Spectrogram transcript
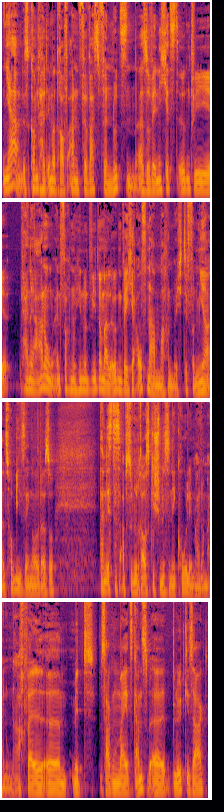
Ja, es kommt halt immer drauf an, für was für Nutzen. Also wenn ich jetzt irgendwie, keine Ahnung, einfach nur hin und wieder mal irgendwelche Aufnahmen machen möchte, von mir als Hobbysänger oder so, dann ist das absolut rausgeschmissene Kohle, meiner Meinung nach. Weil äh, mit, sagen wir mal jetzt ganz äh, blöd gesagt,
